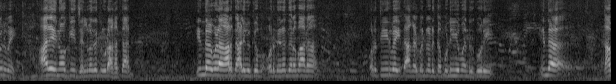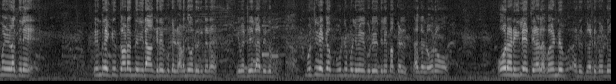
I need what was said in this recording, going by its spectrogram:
உரிமை. அதை நோக்கி செல்வதற்கூடாகத்தான் இந்த இவ்வளவு காலத்து அழிவுக்கும் ஒரு நிரந்தரமான ஒரு தீர்வை நாங்கள் வென்றெடுக்க முடியும் என்று கூறி இந்த தமிழீழத்திலே இன்றைக்கு தொடர்ந்து வினாக்கிரமிப்புகள் நடந்து கொண்டிருக்கின்றன. இவற்றை எல்லாத்துக்கும் முற்றி வைக்க முற்றுப்புள்ளி வைக்கக்கூடிய விதத்திலே மக்கள் தங்கள் ஒரு ஓரணியிலே திரள வேண்டும் என்று கேட்டுக்கொண்டு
